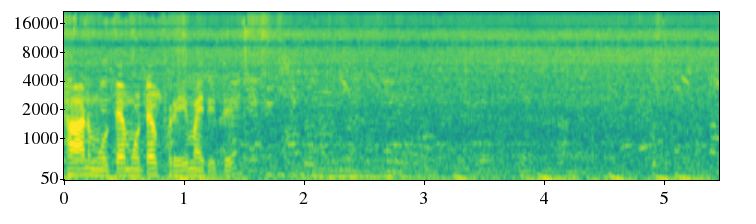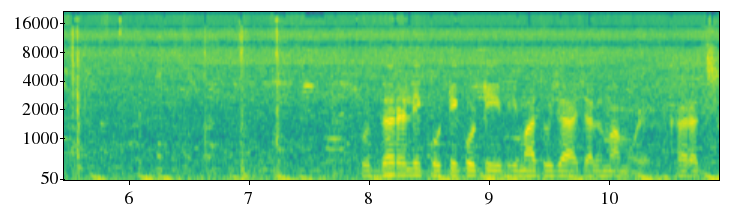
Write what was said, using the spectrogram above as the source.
छान मोठ्या मोठ्या फ्रेम आहेत इथे. उद्धरली कोटी कोटी भीमा तुझ्या जन्मामुळे खरंच.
